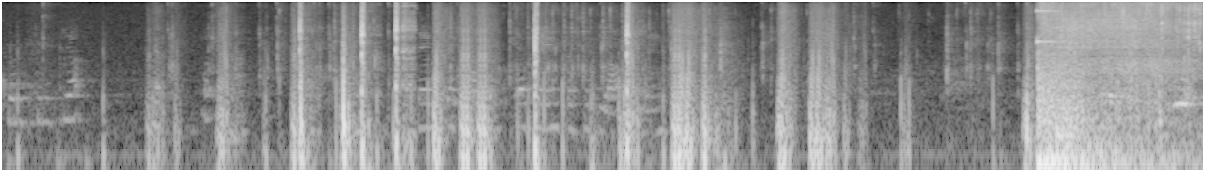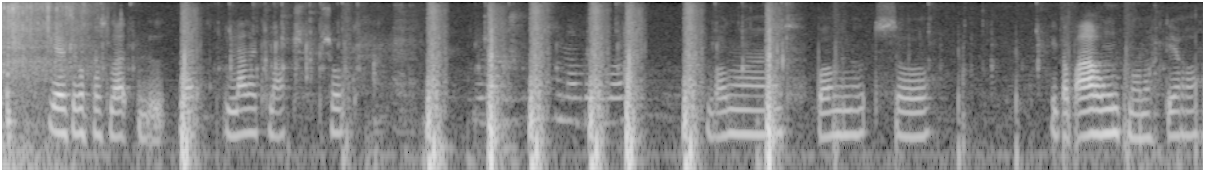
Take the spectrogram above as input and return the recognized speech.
Kommt du klar? Ja. Ich denke, der kann, der denkt, dass er die auflenkt. Ja, ist sogar fast le le leider Klatsch. Schott. Wie lange spielst du noch etwas? Warte mal, ein paar Minuten, so. Ich glaube, eine Runde noch nach derer.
